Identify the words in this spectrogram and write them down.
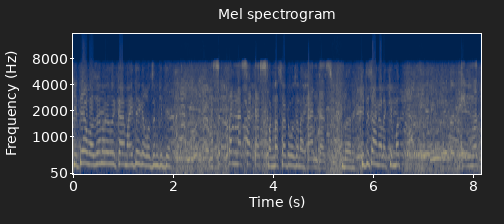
किती आहे वजन वगैरे? काय माहिती आहे का वजन किती आहे? असं पन्नास साठ असं. पन्नास साठ वजन आहे. अंदाज. बरं. किती सांगाला किंमत? किंमत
